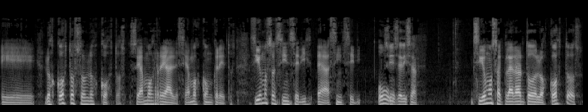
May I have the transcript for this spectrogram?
Eh, los costos son los costos, seamos reales, seamos concretos. Si vamos a, sinceri- a sinceri- uh, Sincerizar. si vamos a aclarar todos los costos,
